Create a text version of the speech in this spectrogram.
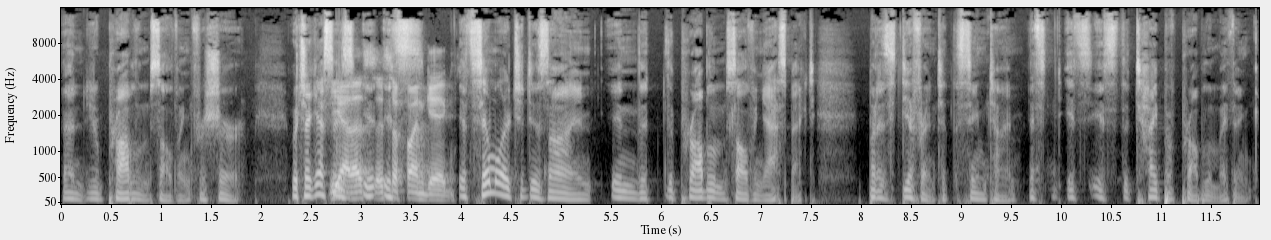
and you know, problem solving for sure. Which I guess Yeah, is, that's- it's a fun gig. It's similar to design in the the problem solving aspect, but it's different at the same time. It's it's it's the type of problem I think.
